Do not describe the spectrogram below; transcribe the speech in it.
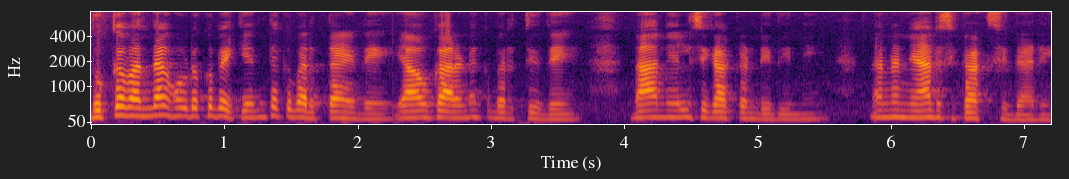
ದುಃಖ ಬಂದಾಗ ಹುಡುಕಬೇಕು, ಎಂತಕ್ಕೆ ಬರ್ತಾ ಇದೆ? ಯಾವ ಕಾರಣಕ್ಕೆ ಬರ್ತಿದೆ? ನಾನು ಎಲ್ಲಿ ಸಿಗಾಕೊಂಡಿದ್ದೀನಿ? ನನ್ನನ್ನು ಯಾರು ಸಿಕ್ಕಾಕ್ಸಿದ್ದಾರೆ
